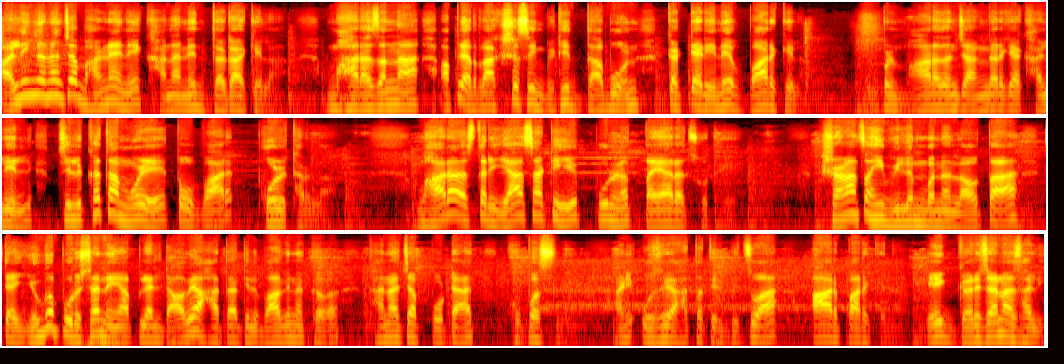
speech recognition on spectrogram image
आलिंगनाच्या भाण्याने खानाने दगा केला. महाराजांना आपल्या राक्षसी मिठीत दाबून कट्यारीने वार केला. पण महाराजांच्या अंगारक्याखालील चिलखतामुळे तो वार फोल ठरला. महाराज तर यासाठी पूर्ण तयारच होते. क्षणाचाही विलंब न लावता त्या युगपुरुषाने आपल्या डाव्या हातातील वाघनख खानाच्या पोटात खुपसले आणि उजव्या हातातील बिचवा आर पार केला. एक गर्जना झाली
